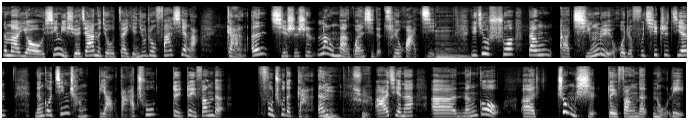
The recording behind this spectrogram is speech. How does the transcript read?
那么有心理学家呢就在研究中发现啊，感恩其实是浪漫关系的催化剂。嗯，也就是说，当啊、情侣或者夫妻之间能够经常表达出对对方的付出的感恩，嗯，是而且呢，呃，能够呃重视对方的努力，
